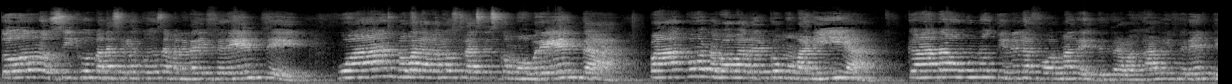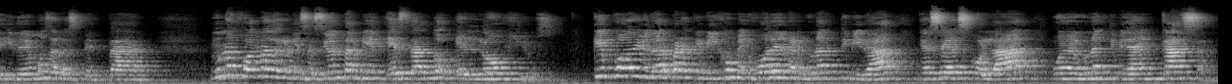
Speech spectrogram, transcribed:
todos los hijos van a hacer las cosas de manera diferente. Juan no va a lavar los trastes como Brenda. Paco no va a barrer como María. Cada uno tiene la forma de, de trabajar diferente y debemos de respetar. Una forma de organización también es dando elogios. ¿Qué puedo ayudar para que mi hijo mejore en alguna actividad, ya sea escolar o en alguna actividad en casa?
